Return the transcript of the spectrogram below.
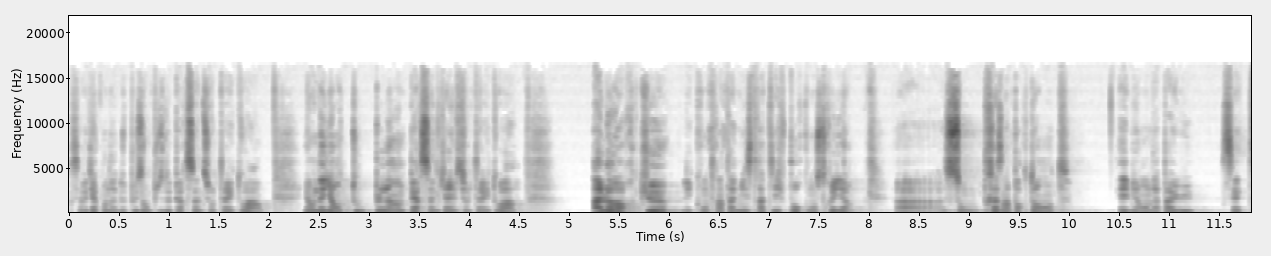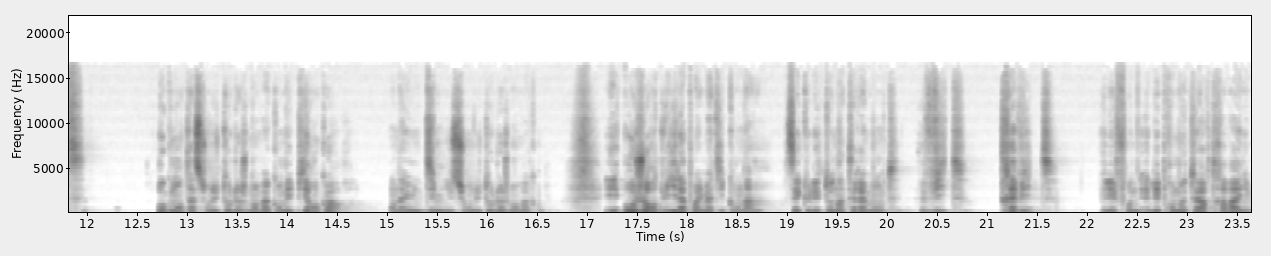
Ça veut dire qu'on a de plus en plus de personnes sur le territoire. Et en ayant tout plein de personnes qui arrivent sur le territoire, alors que les contraintes administratives pour construire euh, sont très importantes, eh on n'a pas eu cette augmentation du taux de logement vacant, mais pire encore, on a eu une diminution du taux de logement vacant. Et aujourd'hui, la problématique qu'on a, c'est que les taux d'intérêt montent vite, très vite, et les, promoteurs travaillent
